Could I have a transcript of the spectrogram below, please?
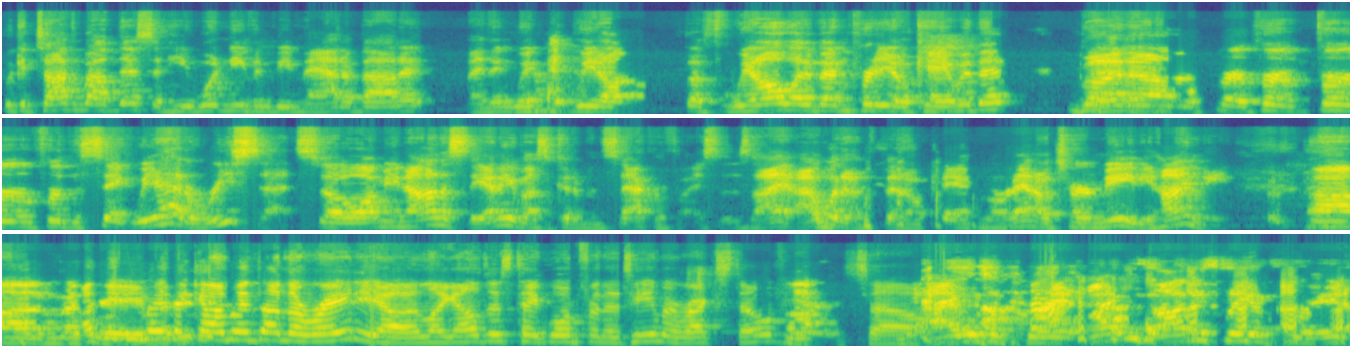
we could talk about this, and he wouldn't even be mad about it. I think we, we all, but we all would have been pretty okay with it. But yeah. uh, for, for for for the sake, we had a reset. So I mean, honestly, any of us could have been sacrifices. I, I would have been okay if Morano turned me behind me. Um, I think you made a comment on the radio, and like I'll just take one for the team and wrecks Stove here. So I was afraid. I was honestly afraid.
